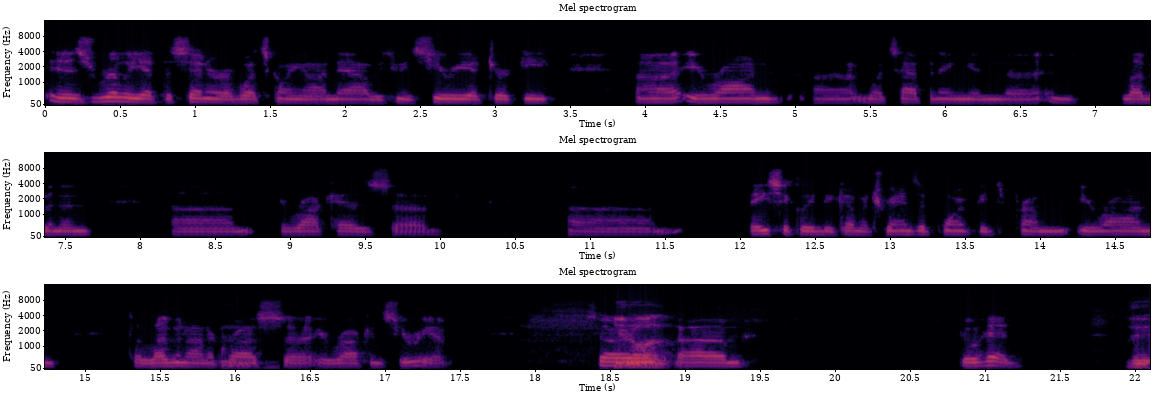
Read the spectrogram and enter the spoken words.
is really at the center of what's going on now between Syria, Turkey, uh, Iran, uh, what's happening in, in Lebanon. Um, Iraq has um, basically become a transit point from Iran to Lebanon across uh, Iraq and Syria. So, you know, um, go ahead. The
